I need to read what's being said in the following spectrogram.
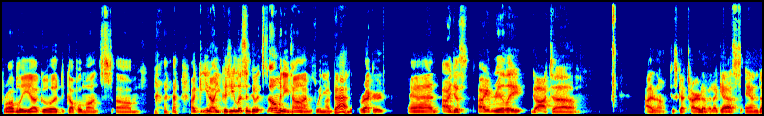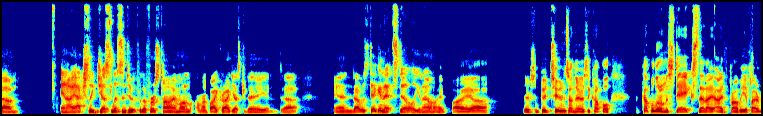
probably a good couple months. Um, I, you know, because you listen to it so many times when you make a record, and I just I really got uh, I don't know, just got tired of it, I guess, and um, and I actually just listened to it for the first time on on my bike ride yesterday, and uh, and I was digging it still. You know, I I uh, there's some good tunes on there. There's a couple a couple little mistakes that I, I'd probably if I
